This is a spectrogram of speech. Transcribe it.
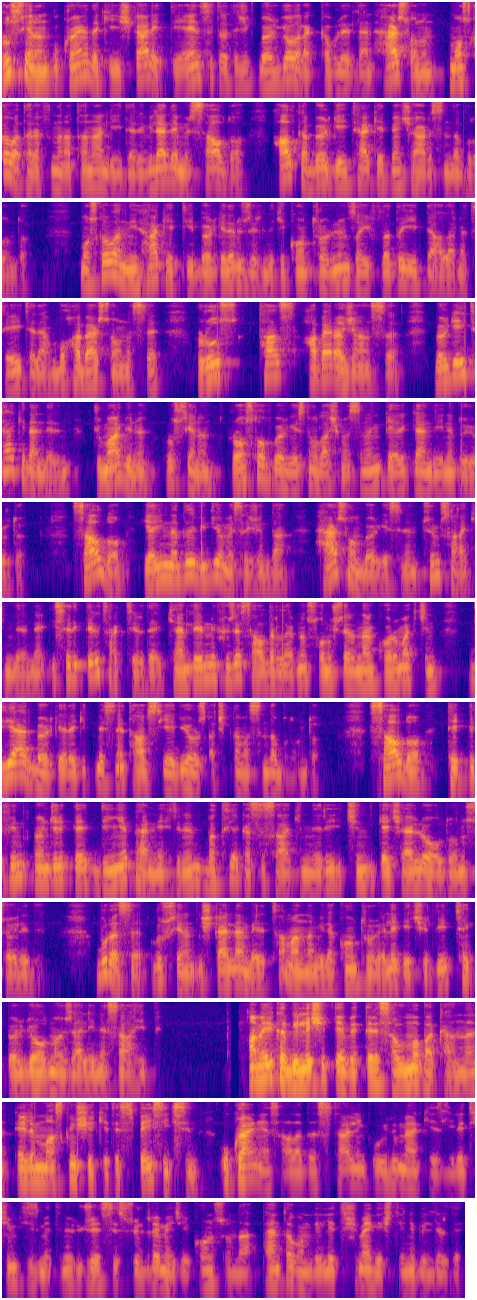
Rusya'nın Ukrayna'daki işgal ettiği en stratejik bölge olarak kabul edilen Herson'un Moskova tarafından atanan lideri Vladimir Saldo, halka bölgeyi terk etme çağrısında bulundu. Moskova'nın ilhak ettiği bölgeler üzerindeki kontrolünün zayıfladığı iddialarını teyit eden bu haber sonrası Rus TASS haber ajansı bölgeyi terk edenlerin Cuma günü Rusya'nın Rostov bölgesine ulaşmasının gereklendiğini duyurdu. Saldo yayınladığı video mesajında Herson bölgesinin tüm sakinlerine istedikleri takdirde kendilerini füze saldırılarının sonuçlarından korumak için diğer bölgelere gitmesini tavsiye ediyoruz açıklamasında bulundu. Saldo, teklifin öncelikle Dinyeper Nehri'nin batı yakası sakinleri için geçerli olduğunu söyledi. Burası Rusya'nın işgalden beri tam anlamıyla kontrol ele geçirdiği tek bölge olma özelliğine sahip. Amerika Birleşik Devletleri Savunma Bakanlığı Elon Musk'ın şirketi SpaceX'in Ukrayna'ya sağladığı Starlink uydu merkezli iletişim hizmetini ücretsiz sürdüremeyeceği konusunda Pentagon ile iletişime geçtiğini bildirdi.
